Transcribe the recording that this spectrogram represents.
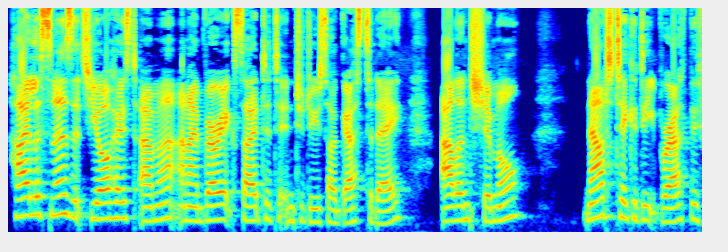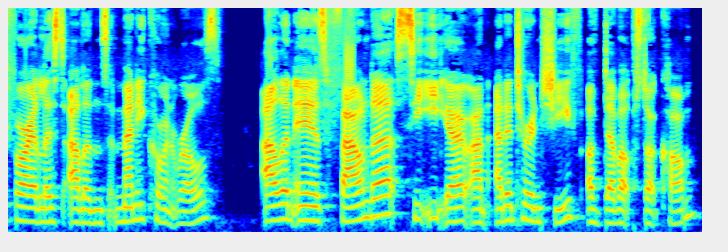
Hi, listeners, it's your host, Emma, and I'm very excited to introduce our guest today, Alan Shimel. Now, to take a deep breath before I list Alan's many current roles. Alan is founder, CEO, and editor in chief of DevOps.com,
